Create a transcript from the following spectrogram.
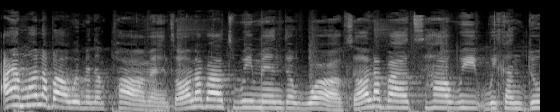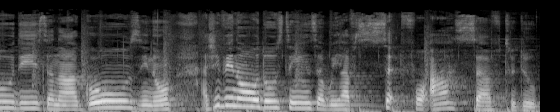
I am all about women empowerment, all about women that works, all about how we, we can do this and our goals, you know, achieving all those things that we have set for ourselves to do.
